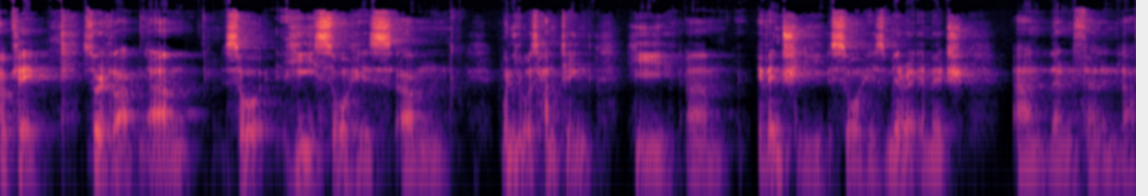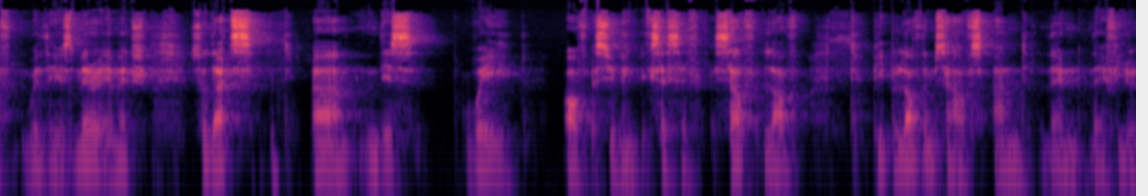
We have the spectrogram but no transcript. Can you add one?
Okay, sorry for that. Um, so he saw his um, when he was hunting he um, eventually saw his mirror image and then fell in love with his mirror image. So that's um, this way of assuming excessive self-love. People love themselves and then they feel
